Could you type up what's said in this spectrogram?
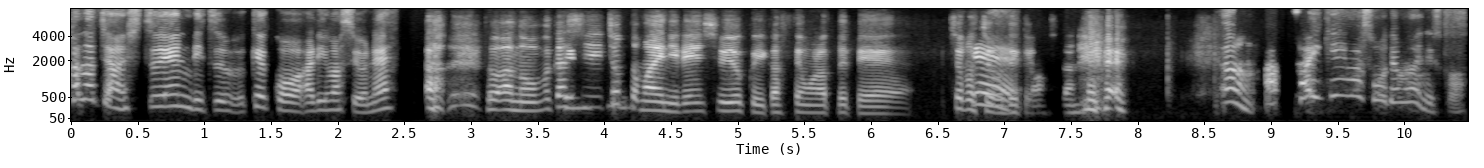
かなちゃん出演率結構ありますよね。そう、あの、昔、ちょっと前に練習よく行かせてもらってて、ちょろちょろ出てましたね。うん。あ、最近はそうでもないんですか？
